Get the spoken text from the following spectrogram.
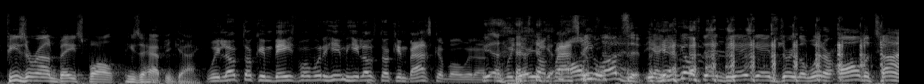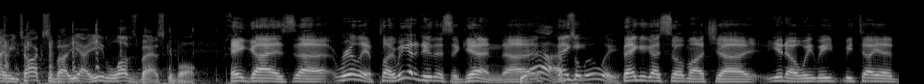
if he's around baseball, he's a happy guy. We love talking baseball with him. He loves talking basketball with us. Yeah. We just talk basketball. He loves it. Yeah, yeah, he goes to NBA games during the winter all the time. He talks about, yeah, he loves basketball. Hey guys, uh, really a pleasure. We got to do this again. Uh, yeah, thank absolutely. You, thank you guys so much. Uh, you know, we, we, we tell you,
